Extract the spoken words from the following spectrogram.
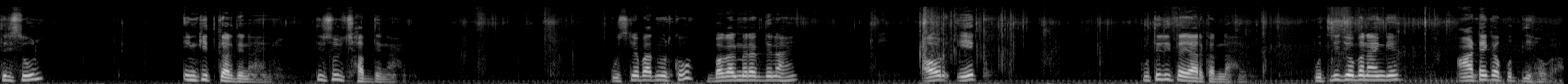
त्रिशूल इंकित कर देना है, त्रिशूल छाप देना है। उसके बाद में उसको बगल में रख देना है और एक पुतली तैयार करना है। पुतली जो बनाएँगे, आटे का पुतली होगा।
